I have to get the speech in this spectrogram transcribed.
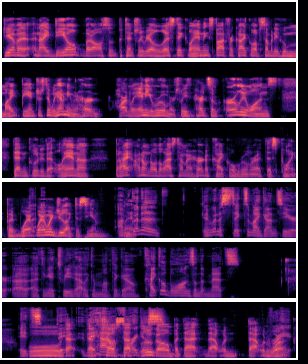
do you have a, an ideal but also potentially realistic landing spot for Keuchel of somebody who might be interested? We haven't even heard hardly any rumors. We heard some early ones that included Atlanta but I, I don't know the last time I heard a Keuchel rumor at this point. But where where would you like to see him? I'm land? gonna I'm gonna stick to my guns here. Uh, I think I tweeted out like a month ago. Keuchel belongs on the Mets. It's Ooh, they, that they that kills Seth Vargas, Lugo, but that that would that would right? work.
